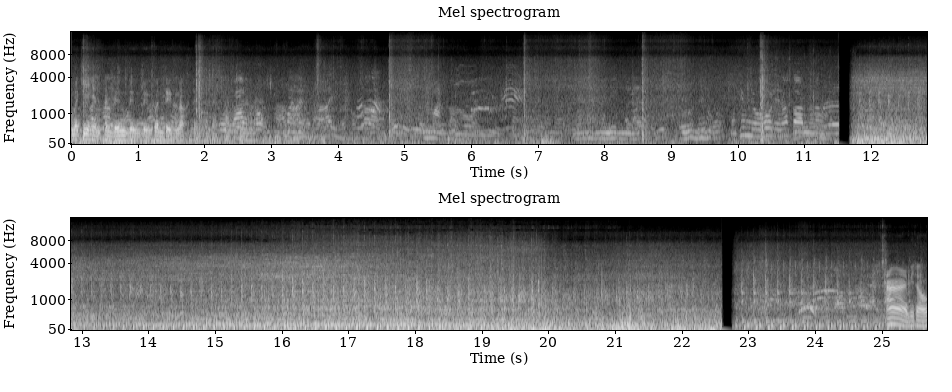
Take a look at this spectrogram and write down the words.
เมื่อกี้เห็นพันดึงดึงดึงพันดึงเนาะเดี๋ยวจะตัดขึ้นมาอ่า พี่น้อง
